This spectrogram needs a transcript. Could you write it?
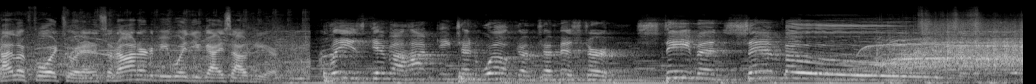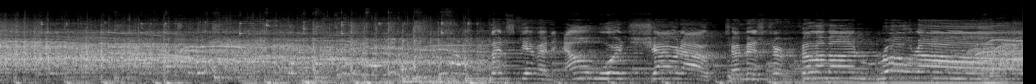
I look forward to it, and it's an honor to be with you guys out here. Please give a Hopkinton welcome to Mr. Stephen Sambu. let's give an Elmwood shout out to Mr. Philemon Rono.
